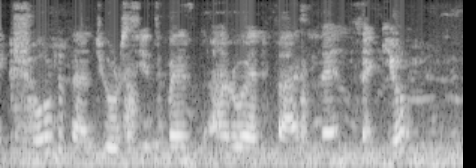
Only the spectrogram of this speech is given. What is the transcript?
make sure that your seatbelts are well fastened.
